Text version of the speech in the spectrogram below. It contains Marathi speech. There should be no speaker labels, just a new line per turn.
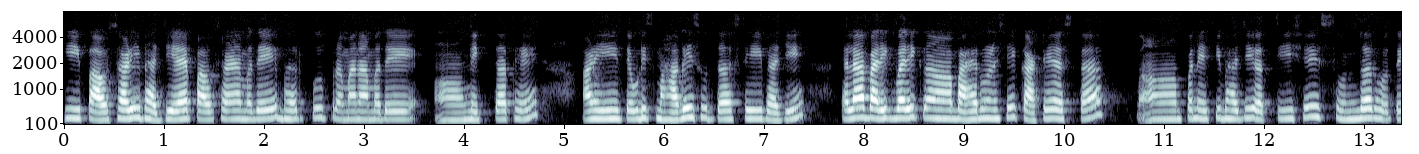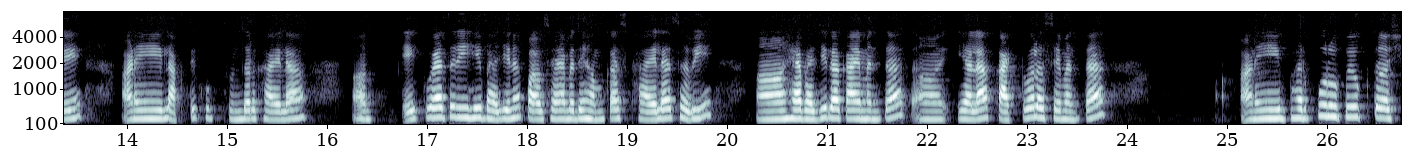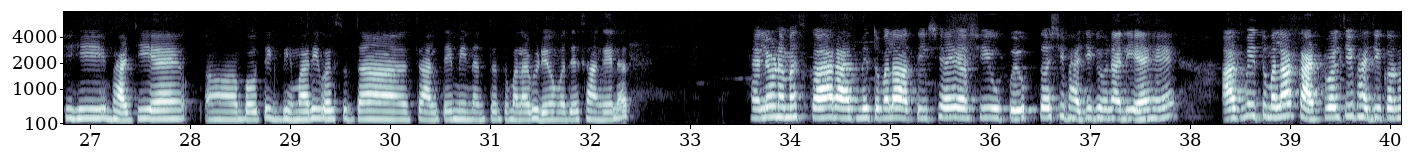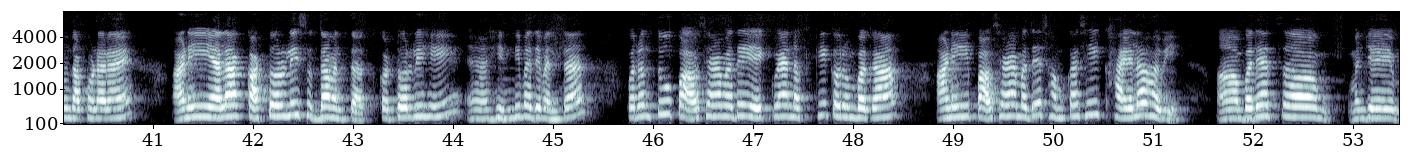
ही पावसाळी भाजी आहे. पावसाळ्यामध्ये भरपूर प्रमाणामध्ये निघतात हे. आणि तेवढीच महागाईसुद्धा असते ही भाजी. याला बारीक बारीक बाहेरून असे काटे असतात. पण याची भाजी अतिशय सुंदर होते आणि लागते खूप सुंदर खायला. एक वेळा तरी ही भाजी ना पावसाळ्यामध्ये हमखास खायलाच हवी. ह्या भाजीला काय म्हणतात? याला काटवल असे म्हणतात. आणि भरपूर उपयुक्त अशी ही भाजी आहे. बहुतेक बिमारीवर सुद्धा चालते मी नंतर तुम्हाला व्हिडिओमध्ये सांगेलच. हॅलो नमस्कार. आज मी तुम्हाला अतिशय अशी उपयुक्त अशी भाजी घेऊन आली आहे. आज मी तुम्हाला काटवलची भाजी करून दाखवणार आहे. आणि याला काटोरलीसुद्धा म्हणतात. कटोरली ही हिंदीमध्ये म्हणतात. परंतु पावसाळ्यामध्ये एक वेळा नक्की करून बघा. आणि पावसाळ्यामध्येच हमखास ही खायला हवी. बऱ्याच म्हणजे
